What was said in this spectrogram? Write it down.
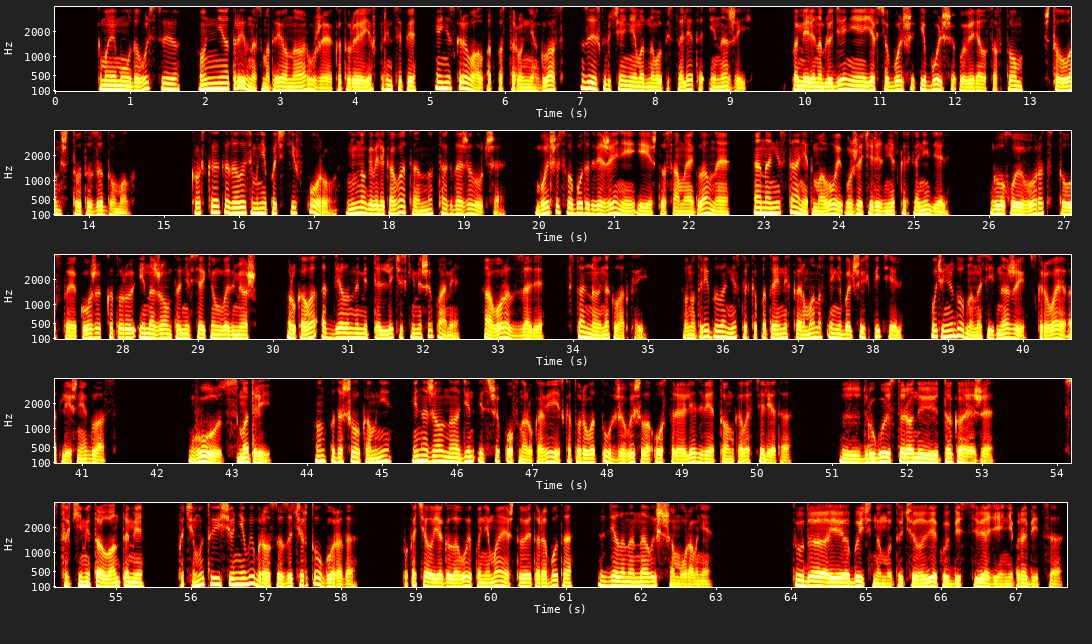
К моему удовольствию, он неотрывно смотрел на оружие, которое я, в принципе, и не скрывал от посторонних глаз, за исключением одного пистолета и ножей. По мере наблюдения я все больше и больше уверялся в том, что он что-то задумал. Куртка оказалась мне почти в пору, немного великовата, но так даже лучше. Больше свободы движений и, что самое главное, она не станет малой уже через несколько недель. Глухой ворот, толстая кожа, которую и ножом-то не всяким возьмешь, рукава отделаны металлическими шипами, а ворот сзади – стальной накладкой. Внутри было несколько потайных карманов и небольших петель. Очень удобно носить ножи, скрывая от лишних глаз. «Вот, смотри». Он подошел ко мне и нажал на один из шипов на рукаве, из которого тут же вышло острое лезвие тонкого стилета. С другой стороны, такая же. С такими талантами почему ты еще не выбрался за черту города? Покачал я головой, понимая, что эта работа сделана на высшем уровне. Туда и обычному-то человеку без связи не пробиться.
